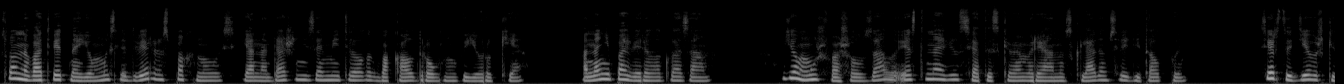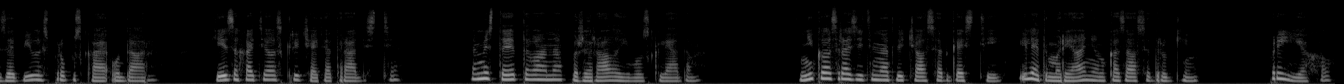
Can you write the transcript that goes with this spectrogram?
Словно в ответ на ее мысли дверь распахнулась, и она даже не заметила, как бокал дрогнул в ее руке. Она не поверила глазам. Ее муж вошел в залу и остановился, отыскивая Мариану взглядом среди толпы. Сердце девушки забилось, пропуская удары. Ей захотелось кричать от радости но вместо этого она пожирала его взглядом. Николас разительно отличался от гостей, или это Мариане он казался другим. Приехал.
